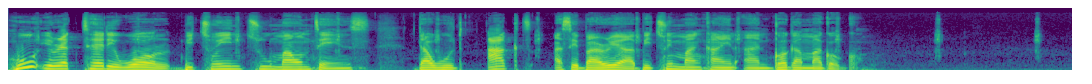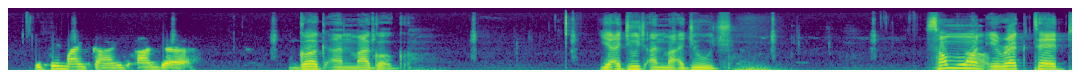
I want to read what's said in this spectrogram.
Who erected a wall between two mountains that would act as a barrier between mankind and Gog and Magog? between mankind and uh, Gog and Magog. Ya'juj and Ma'juj. Someone Wow. erected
